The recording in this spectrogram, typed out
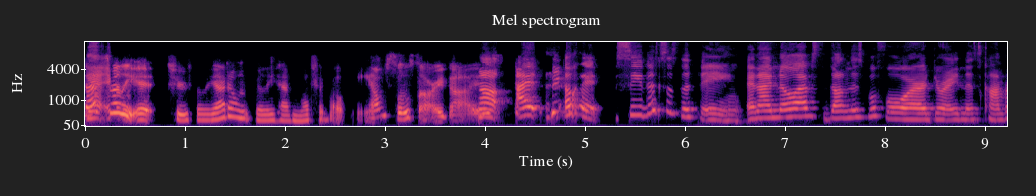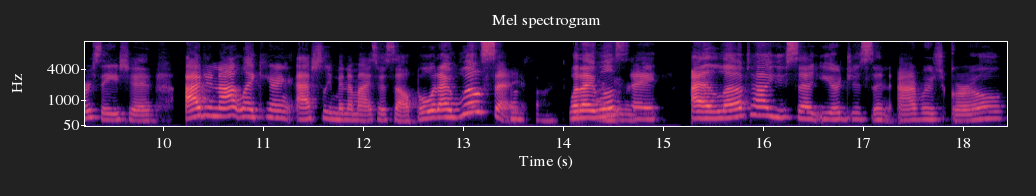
Yeah, that's really it, truthfully. I don't really have much about me. I'm so sorry, guys. No, guys. I okay. See, this is the thing, and I know I've done this before during this conversation. I do not like hearing Ashlee minimize herself, but what I will I'm say, sorry. what I'm I sorry, will Erin. say, I loved how you said you're just an average girl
